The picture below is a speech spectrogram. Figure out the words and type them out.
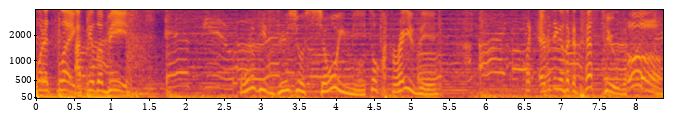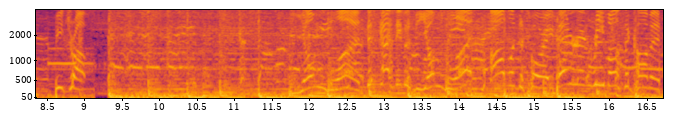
but it's like, I feel the beat. What are these visuals showing me? It's so crazy. It's like everything is like a test tube. Ugh. Beat drop. Yungblud. This guy's name is Yungblud. Obligatory. Veteran remaster comment.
